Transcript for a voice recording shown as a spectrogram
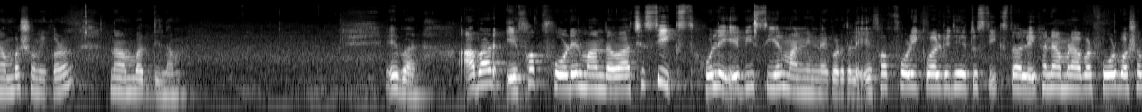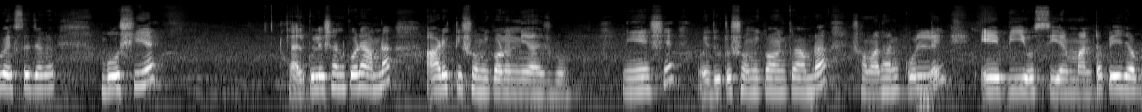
নম্বর সমীকরণ নাম্বার দিলাম। এবার আবার এফ অফ ফোরের মান দেওয়া আছে সিক্স হলে এ বি সি এর মান নির্ণয় করে তাহলে f of four equal to যেহেতু সিক্স তাহলে এখানে আমরা আবার ফোর বসাবো এক্সের জায়গায়। বসিয়ে ক্যালকুলেশন করে আমরা আরেকটি সমীকরণ নিয়ে আসব। নিয়ে এসে ওই দুটো সমীকরণকে আমরা সমাধান করলেই এ বি ও সি এর মানটা পেয়ে যাব।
